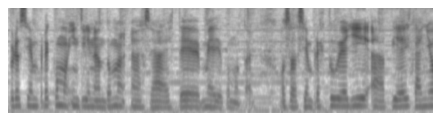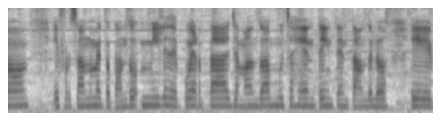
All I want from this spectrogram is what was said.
pero siempre como inclinándome hacia este medio como tal. O sea, siempre estuve allí a pie del cañón, esforzándome, tocando miles de puertas, llamando a mucha gente, intentándolo. eh,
